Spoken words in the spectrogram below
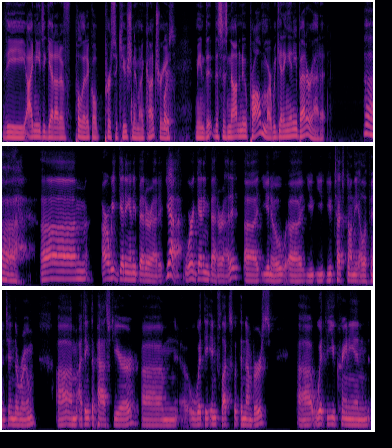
the I need to get out of political persecution in my country. I mean, th- this is not a new problem. Are we getting any better at it? um, are we getting any better at it? Yeah, we're getting better at it. Uh, you know, uh, you, you you touched on the elephant in the room. Um, I think the past year, um, with the influx, with the numbers, uh, with the Ukrainian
